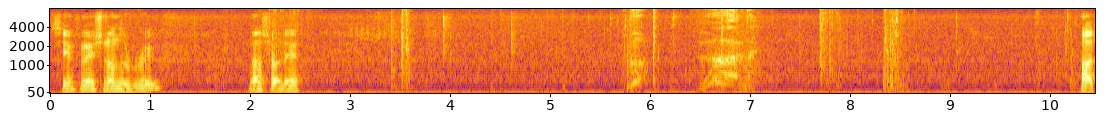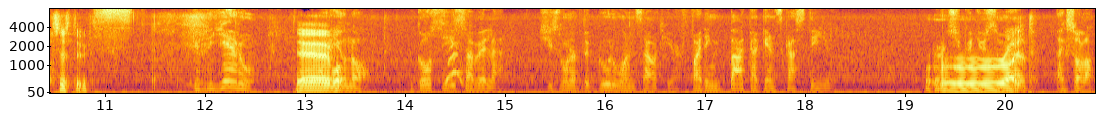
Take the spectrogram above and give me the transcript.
Is the information on the roof? No, it's right here. Oh, it's this dude. Guerrillero. Yeah, What do you know? Go see Isabella. She's one of the good ones out here, fighting back against Castillo. Heard she could use some Right. Thanks a lot.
